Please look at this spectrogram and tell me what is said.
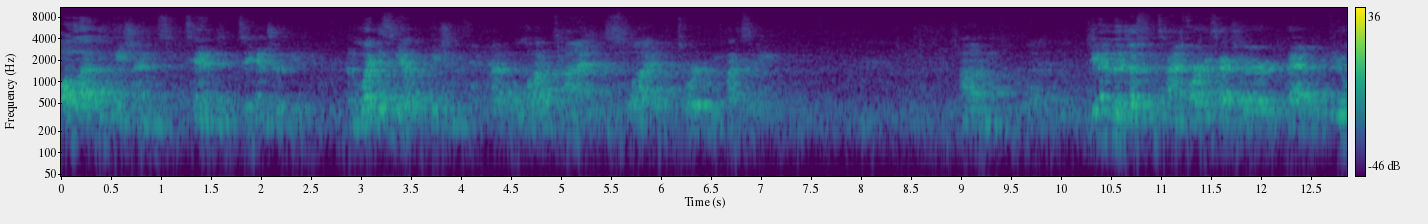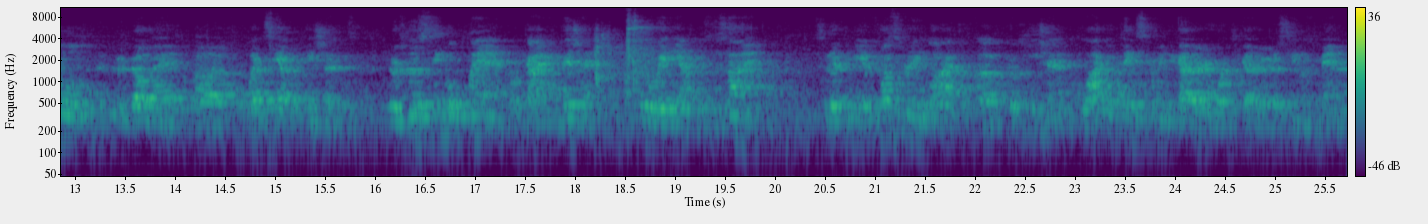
All applications tend to entropy, and legacy applications have a lot of time to slide toward complexity. Um, given the just-in-time architecture that fueled the development of legacy applications, there's no single plan or guiding vision for the way the app was designed. So there can be a frustrating lack of cohesion, a lack of things coming together to work together in a seamless manner.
